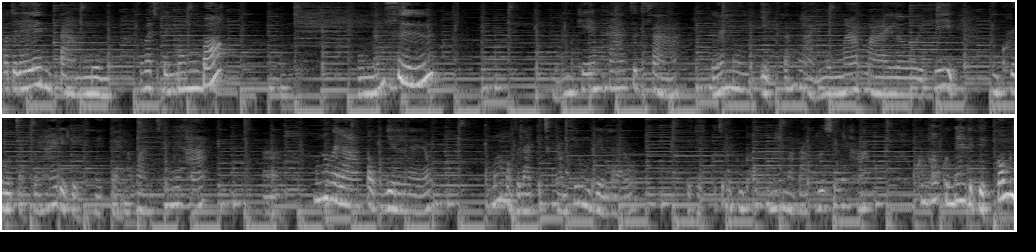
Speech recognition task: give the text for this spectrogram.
ก็จะได้เล่นตามมุมไม่ว่าจะเป็นมุมบล็อก มุมหนังสือ มุมเกมการศึกษา และมุมอีกตั้งหลายมุมมากมายเลยที่คุณครูจัดไว้ให้เด็กๆ ในแต่ละวันใช่ไหมคะอ่าเมื่อเวลาตกเย็นแล้ว เมื่อหมดเวลากิจกรรมที่โรงเรียนแล้ว เด็กๆ ก็จะมีคุณพ่อคุณแม่มารับด้วยใช่ไหมคะ คุณพ่อคุณแม่เด็กๆ ก็มี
